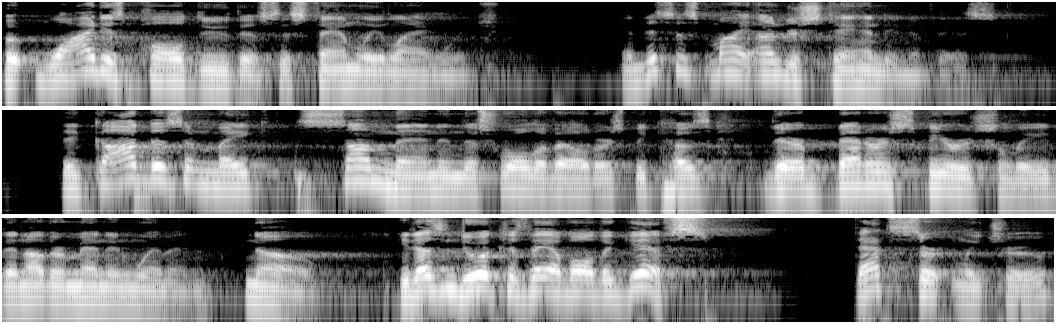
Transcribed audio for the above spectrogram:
But why does Paul do this, this family language? And this is my understanding of this that God doesn't make some men in this role of elders because they're better spiritually than other men and women. No. He doesn't do it because they have all the gifts. That's certainly true.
